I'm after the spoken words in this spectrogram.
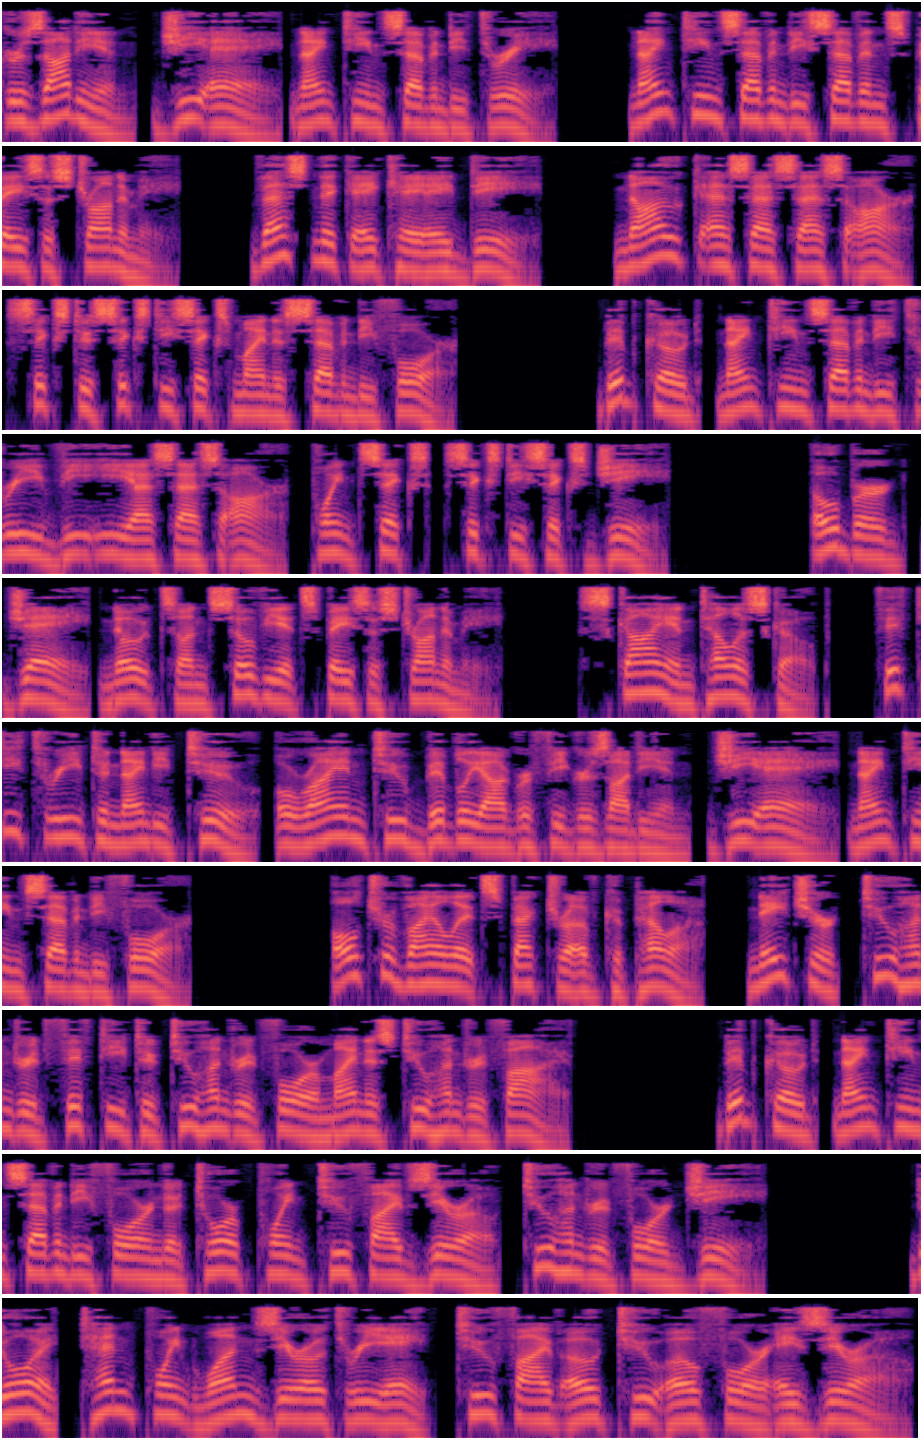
Gurzadian, G. A. 1973. 1977 Space Astronomy. Vestnik aka D. Nauk SSSR, 6 to 66-74. Bibcode 1973 VESSR. 66 G. Oberg, J. Notes on Soviet space astronomy. Sky and Telescope. 53 to 92. Orion 2 Bibliography Gurzadian, G. A. 1974. Ultraviolet spectra of Capella. Nature 250 to 204-205. Bibcode 1974 Nator.250 204 G doi 10.1038 250204A0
